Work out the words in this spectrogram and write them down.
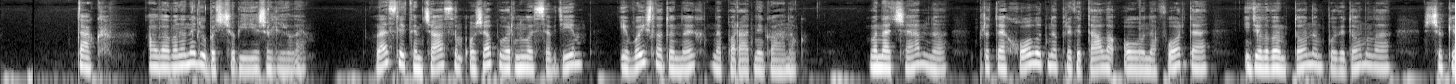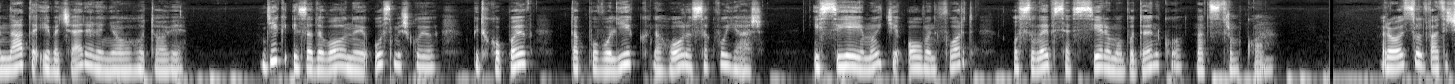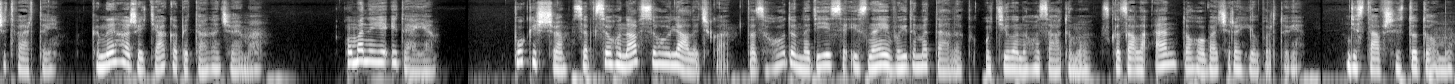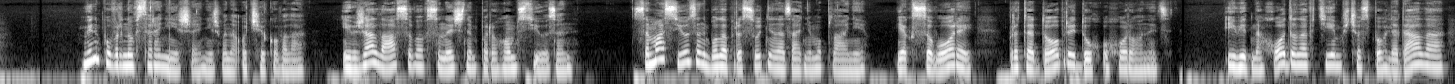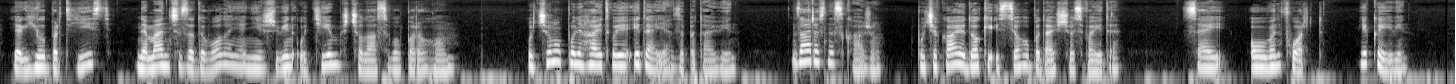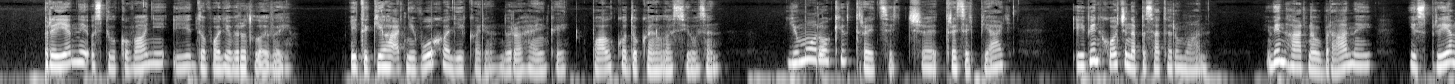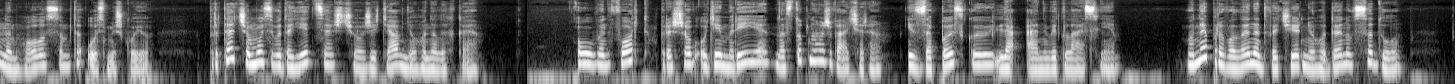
Так, але вона не любить, щоб її жаліли. Леслі тим часом уже повернулася в дім і вийшла до них на парадний ганок. Вона чемно, проте холодно привітала Оуна Форда і діловим тоном повідомила, що кімната і вечеря для нього готові. Дік із задоволеною усмішкою підхопив та поволік нагору саквояж, і з цієї миті Оуен Форд оселився в сірому будинку над струмком. Розділ 24. Книга життя капітана Джима. У мене є ідея. Поки що це всього-навсього лялечка, та згодом, надіюся, із неї вийде метелик, утіленого задуму, сказала Ен того вечора Гілбертові, діставшись додому. Він повернувся раніше, ніж вона очікувала, і вже ласував соничним пирогом Сьюзен. Сама Сьюзен була присутня на задньому плані, як суворий, проте добрий дух охоронець, і віднаходила в тім, що споглядала, як Гілберт їсть, не менше задоволення, ніж він у тім, що ласував пирогом. У чому полягає твоя ідея? запитав він. Зараз не скажу. Почекаю, доки із цього бодай щось вийде. Цей Оуенфорд. Який він? Приємний у спілкуванні і доволі вродливий. І такі гарні вуха, лікарю, дорогенький, палко докинула Сьюзен. Йому років 30 чи 35, і він хоче написати роман. Він гарно вбраний, із приємним голосом та усмішкою, проте чомусь видається, що життя в нього нелегке. Оуенфорд прийшов у дім мрії наступного ж вечора із запискою для Ен від Леслі. Вони провели надвечірню годину в саду,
